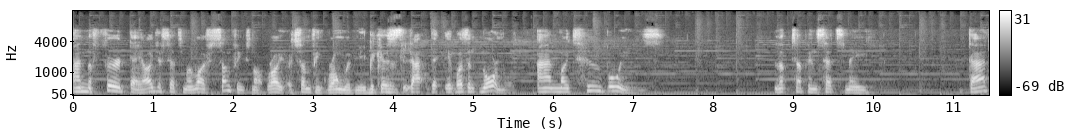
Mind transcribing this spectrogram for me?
And the third day, I just said to my wife, something's not right or something wrong with me because that, that it wasn't normal. And my two boys looked up and said to me, Dad,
